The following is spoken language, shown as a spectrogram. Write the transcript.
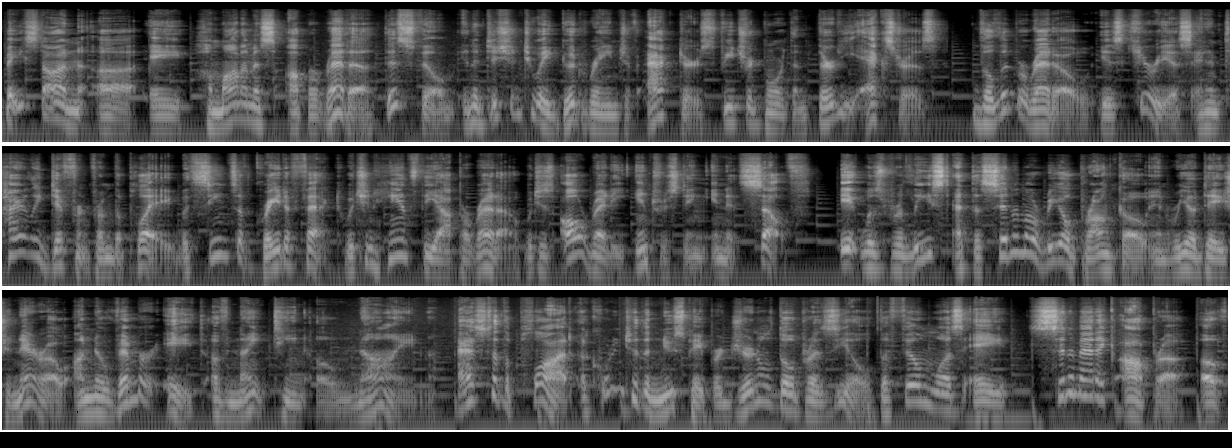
Based on uh, a homonymous operetta, this film, in addition to a good range of actors, featured more than 30 extras. The libretto is curious and entirely different from the play, with scenes of great effect which enhance the operetta, which is already interesting in itself. It was released at the Cinema Rio Branco in Rio de Janeiro on November 8th of 1909. As to the plot, according to the newspaper Jornal do Brasil, the film was a cinematic opera of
